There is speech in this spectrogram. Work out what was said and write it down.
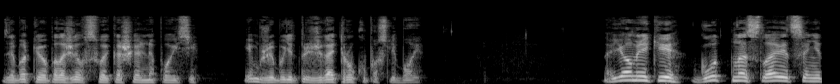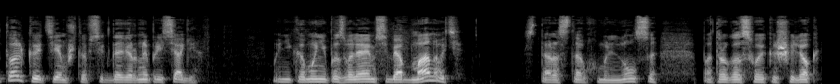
заботливо положил в свой кошель на поясе. Им же будет прижигать руку после боя. Наемники Гутна славятся не только тем, что всегда верны присяге. Мы никому не позволяем себя обманывать. Староста ухмыльнулся, потрогал свой кошелек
